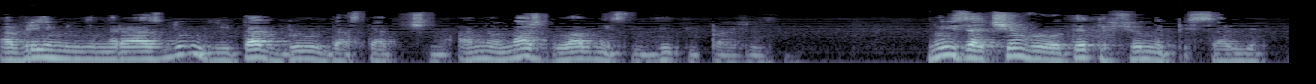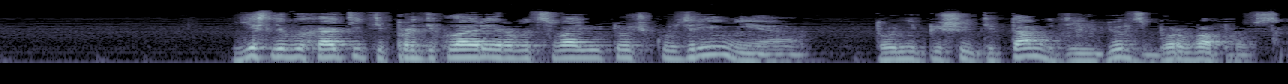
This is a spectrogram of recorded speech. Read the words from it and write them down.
А времени на раздумье и так было достаточно. Оно наш главный свидетель по жизни. Ну и зачем вы вот это все написали? Если вы хотите продекларировать свою точку зрения, то не пишите там, где идет сбор вопросов.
